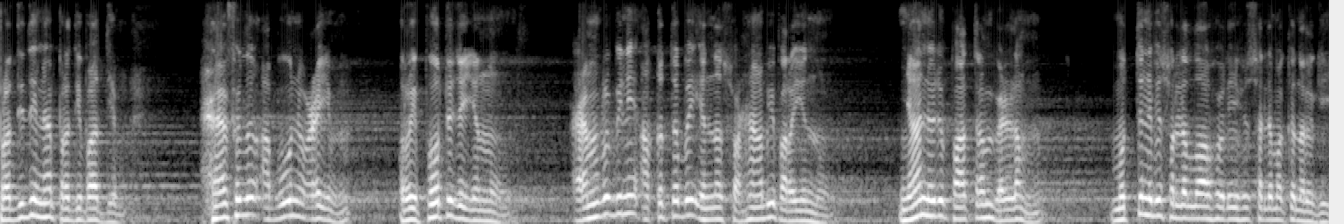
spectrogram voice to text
പ്രതിദിന പ്രതിപാദ്യം. ഹാഫിദ് അബൂ നുഐം റിപ്പോർട്ട് ചെയ്യുന്നു. അമ്രുബിന് അക്തബ് എന്ന സ്വഹാബി പറയുന്നു ഞാൻ ഒരു പാത്രം വെള്ളം മുത്തുനബി സല്ലാഹു അലൈഹി വസല്ലമക്ക് നൽകി.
